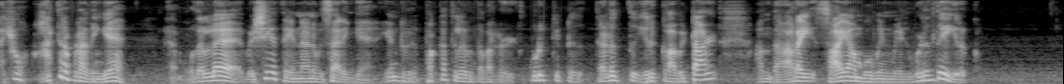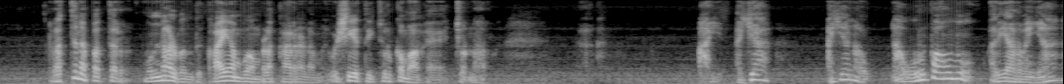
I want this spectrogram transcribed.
ஐயோ ஆத்திரப்படாதீங்க. முதல்ல விஷயத்தை என்னன்னு விசாரிங்க என்று பக்கத்தில் இருந்தவர்கள் குறுக்கிட்டு தடுத்து இருக்காவிட்டால் அந்த அறை சாயாம்பூவின் மேல் விழுந்தே இருக்கும். ரத்தினபத்தர் முன்னால் வந்து காயாம்பு அம்பலக்காரனிடம் விஷயத்தை சுருக்கமாக சொன்னார். ஐ- ஐயா ஐயா நான் நான் ஒரு பாவமும் அறியாதவன் ஐயா.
